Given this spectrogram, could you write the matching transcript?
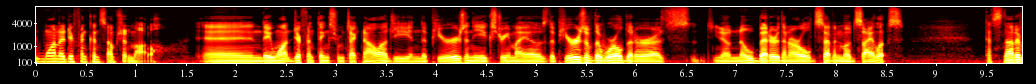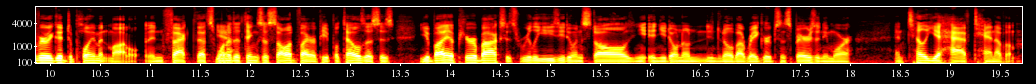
want a different consumption model. And they want different things from technology. And the Pures and the XtremIOs, the Pures of the world that are as you know no better than our old seven mode silos, that's not a very good deployment model. In fact, that's one Yeah. of the things the SolidFire people tells us is you buy a Pure box, it's really easy to install, and you, and you don't know, need to know about RAID groups and spares anymore until you have 10 of them.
